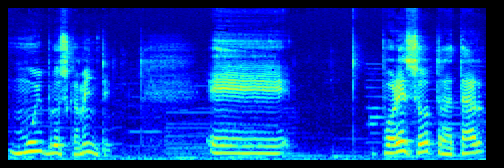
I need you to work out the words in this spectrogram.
muy bruscamente. Eh, por eso tratar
